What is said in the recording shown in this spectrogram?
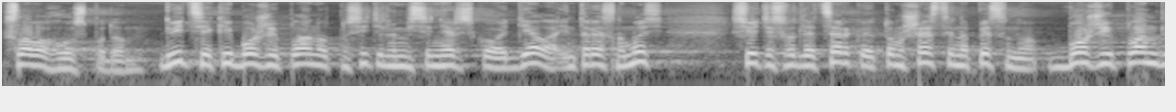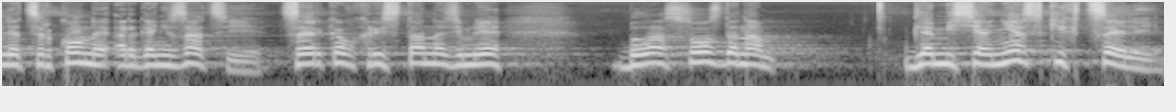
Слава Господу. Дивіться, який Божий план относительно місіонерського відділу. Інтересно, ми святіство для церкви, в тому шесті написано Божий план для церковної організації. Церковь Христа на землі була создана для миссионерских целей.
